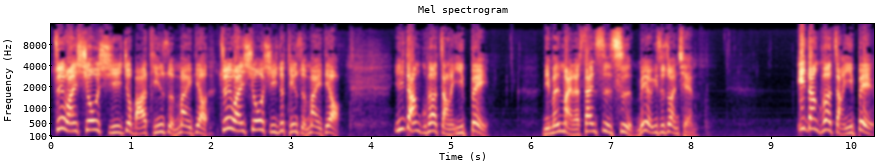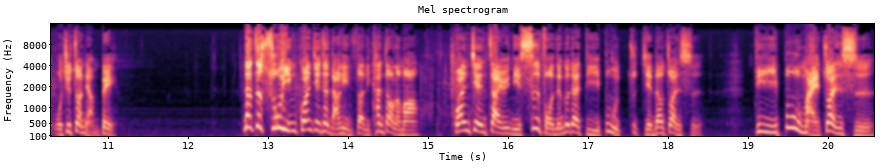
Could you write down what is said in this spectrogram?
追完休息就把它停损卖掉，追完休息就停损卖掉。一档股票涨了一倍。你们买了三四次，没有一次赚钱。一档股票涨一倍，我就赚两倍。那这输赢关键在哪里？你知道？你看到了吗？关键在于你是否能够在底部捡到钻石。底部买钻石，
